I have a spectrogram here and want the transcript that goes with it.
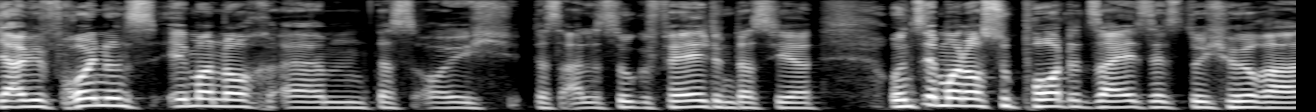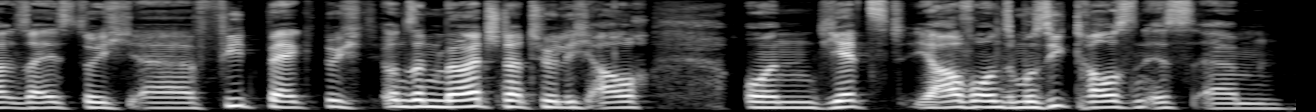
ja, wir freuen uns immer noch, ähm, dass euch das alles so gefällt und dass ihr uns immer noch supportet, sei es jetzt durch Hörer, sei es durch äh, Feedback, durch unseren Merch natürlich auch. Und jetzt, ja, wo unsere Musik draußen ist, ähm,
